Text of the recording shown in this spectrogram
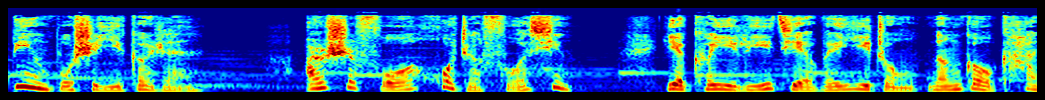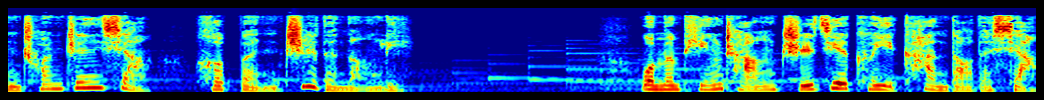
并不是一个人，而是佛或者佛性，也可以理解为一种能够看穿真相。和本质的能力，我们平常直接可以看到的相，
